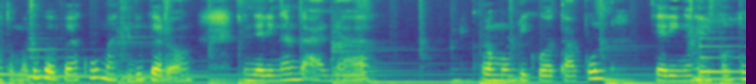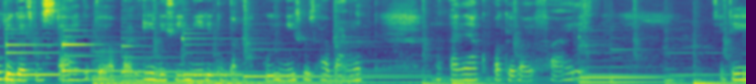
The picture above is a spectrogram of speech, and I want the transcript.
otomatis wifi aku mati juga dong. Dan jaringan gak ada. Kalau mau beli kuota pun jaringan handphone pun juga susah gitu. Apalagi di sini di tempat aku ini susah banget. Makanya aku pakai wifi. Jadi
